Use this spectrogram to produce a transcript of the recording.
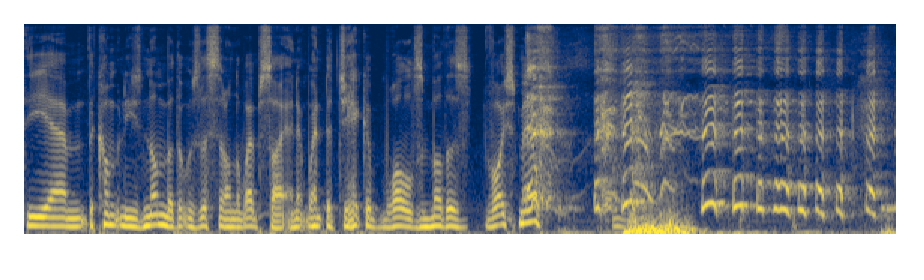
the um, the company's number that was listed on the website, and it went to Jacob Wohl's mother's voicemail.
